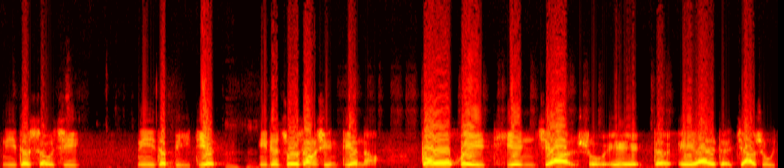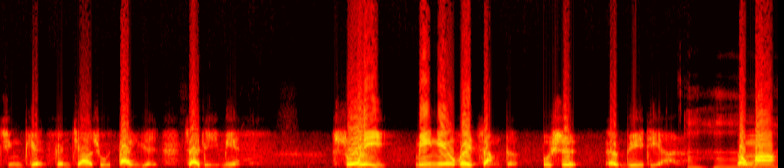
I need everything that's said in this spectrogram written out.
你的手机、你的笔电、你的桌上型电脑，都会添加所谓的 AI 的加速晶片跟加速单元在里面，所以明年会涨的不是。NVIDIA 了，懂吗？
